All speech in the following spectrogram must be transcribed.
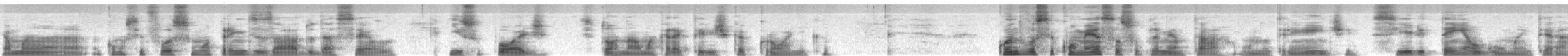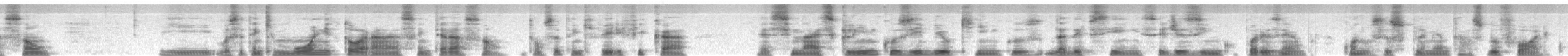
É uma, como se fosse um aprendizado da célula. Isso pode se tornar uma característica crônica. Quando você começa a suplementar um nutriente, se ele tem alguma interação, e você tem que monitorar essa interação. Então você tem que verificar é, sinais clínicos e bioquímicos da deficiência de zinco, por exemplo, quando você suplementa ácido fólico.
